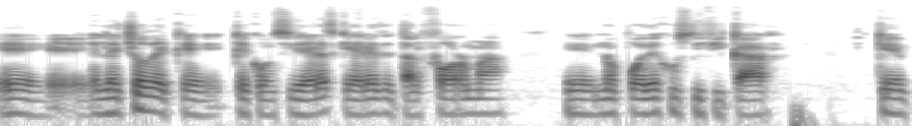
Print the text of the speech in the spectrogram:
eh, el hecho de que, consideres que eres de tal forma eh, no puede justificar que,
